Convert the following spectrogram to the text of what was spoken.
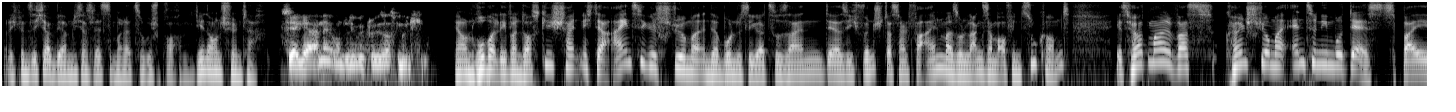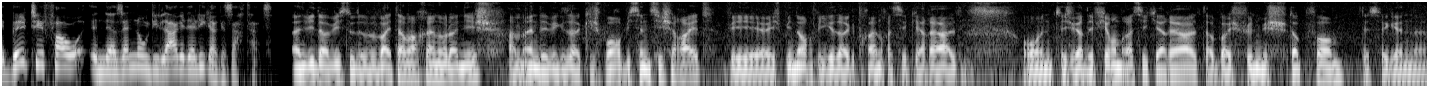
und ich bin sicher, wir haben nicht das letzte Mal dazu gesprochen. Dir noch einen schönen Tag. Sehr gerne und liebe Grüße aus München. Ja, und Robert Lewandowski scheint nicht der einzige Stürmer in der Bundesliga zu sein, der sich wünscht, dass sein Verein mal so langsam auf ihn zukommt. Jetzt hört mal, was Köln-Stürmer Anthony Modest bei Bild TV in der Sendung Die Lage der Liga gesagt hat. Entweder willst du weitermachen oder nicht. Am Ende, wie gesagt, ich brauche ein bisschen Sicherheit. Ich bin auch, wie gesagt, 33 Jahre alt und ich werde 34 Jahre alt, aber ich fühle mich topform. Deswegen, äh,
